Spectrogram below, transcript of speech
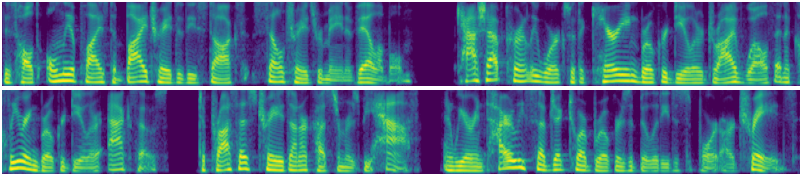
This halt only applies to buy trades of these stocks, sell trades remain available. Cash App currently works with a carrying broker dealer, DriveWealth, and a clearing broker dealer, Axos, to process trades on our customers' behalf, and we are entirely subject to our broker's ability to support our trades.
